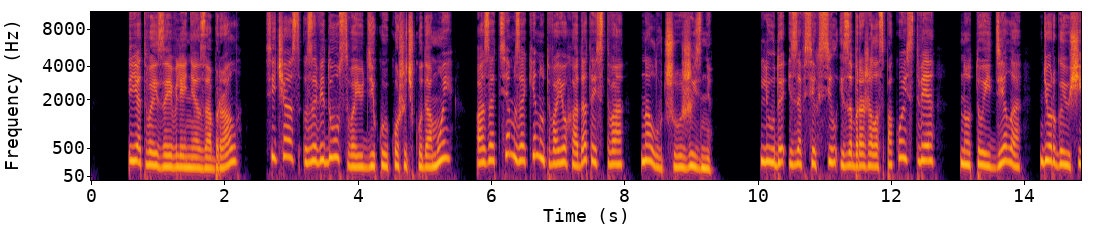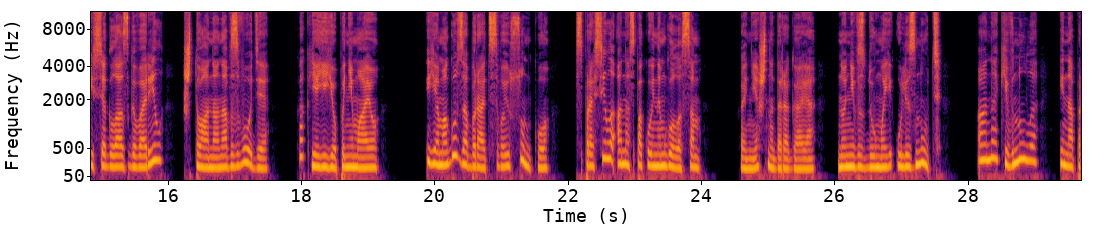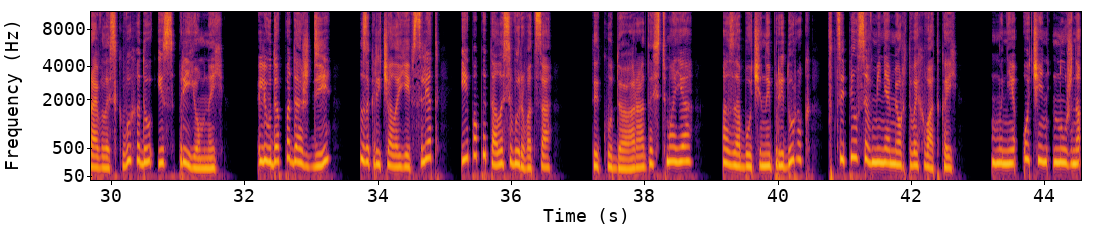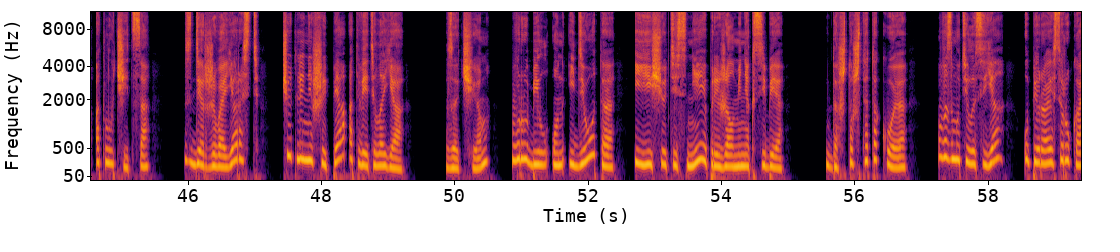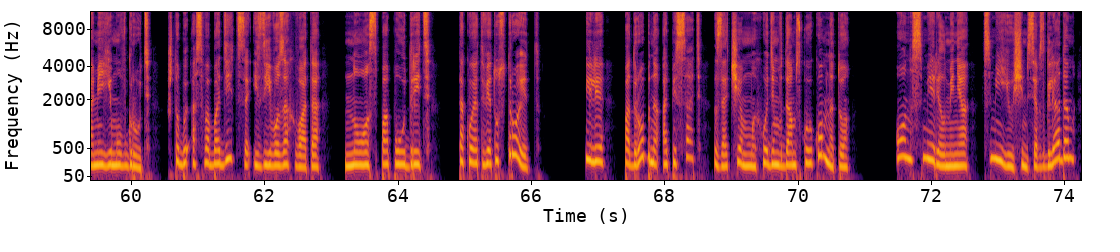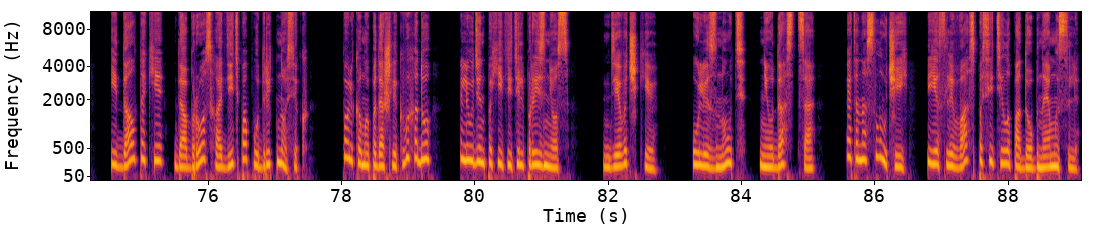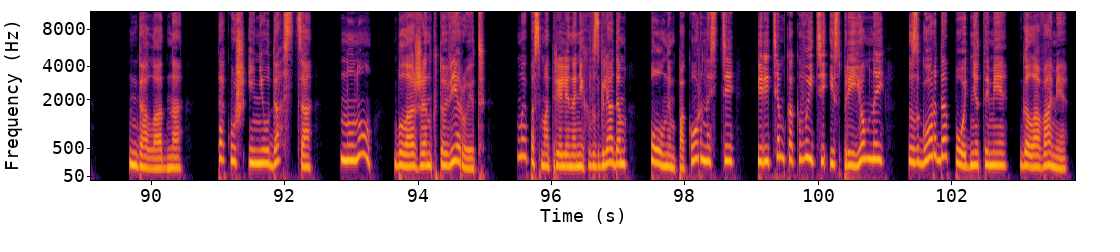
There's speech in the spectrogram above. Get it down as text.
я твои заявления забрал, сейчас заведу свою дикую кошечку домой, а затем закину твое ходатайство на лучшую жизнь». Люда изо всех сил изображала спокойствие, но то и дело дергающийся глаз говорил, что она на взводе. Как я ее понимаю? «Я могу забрать свою сумку?» Спросила она спокойным голосом. «Конечно, дорогая, но не вздумай улизнуть». Она кивнула и направилась к выходу из приемной. «Люда, подожди!» закричала ей вслед и попыталась вырваться. «Ты куда, радость моя?» Озабоченный придурок вцепился в меня мертвой хваткой. «Мне очень нужно отлучиться», сдерживая ярость, чуть ли не шипя, ответила я. «Зачем?» Врубил он идиота и еще теснее прижал меня к себе. «Да что ж это такое?» Возмутилась я, упираясь руками ему в грудь, чтобы освободиться из его захвата. Нос попудрить. Такой ответ устроит. Или подробно описать, зачем мы ходим в дамскую комнату. Он смерил меня смеющимся взглядом и дал таки добро сходить попудрить носик. Только мы подошли к выходу, Людин похититель произнес «Девочки, Улизнуть не удастся. Это на случай, если вас посетила подобная мысль. Да ладно, так уж и не удастся. Ну-ну, блажен, кто верует. Мы посмотрели на них взглядом, полным покорности, перед тем, как выйти из приемной с гордо поднятыми головами.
